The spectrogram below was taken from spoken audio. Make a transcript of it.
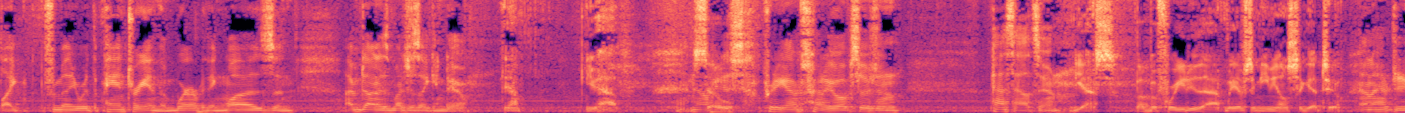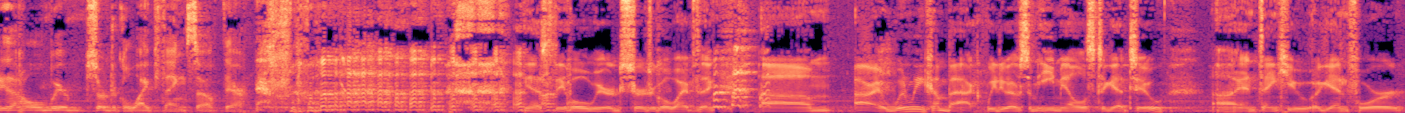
like familiar with the pantry and the, where everything was, and I've done as much as I can do. Yeah, you have. No, so I just pretty much got to go upstairs and pass out soon. Yes, but before you do that, we have some emails to get to, and I have to do that whole weird surgical wipe thing. So there. yes, the whole weird surgical wipe thing. Um, all right, when we come back, we do have some emails to get to. Uh, and thank you again for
